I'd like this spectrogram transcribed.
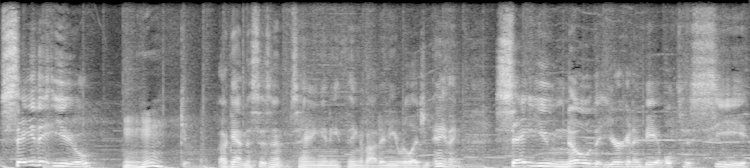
Say that you, Mm-hmm. again, this isn't saying anything about any religion, anything. Say you know that you're going to be able to see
